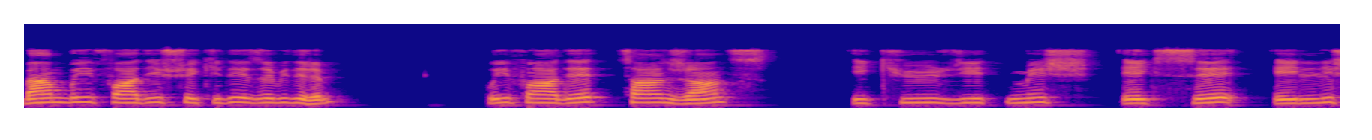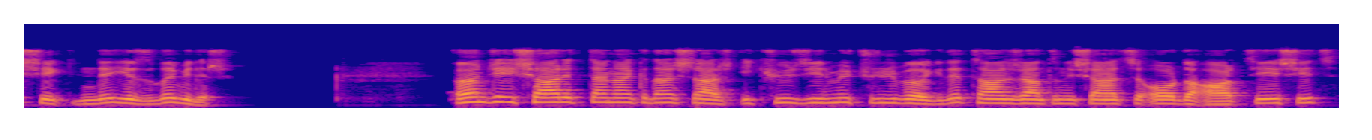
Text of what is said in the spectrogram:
Ben bu ifadeyi şu şekilde yazabilirim. Bu ifade tanjant 270 eksi 50 şeklinde yazılabilir. Önce işaretten arkadaşlar 223. bölgede tanjantın işareti orada artı eşit.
